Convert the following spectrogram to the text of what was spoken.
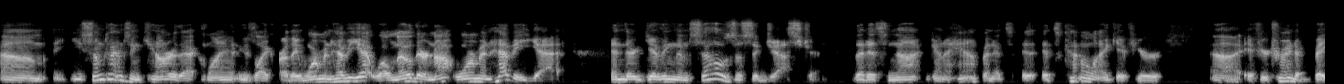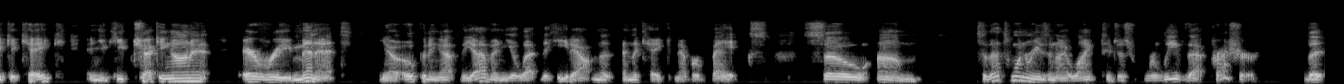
um, you sometimes encounter that client who's like are they warm and heavy yet? Well no they're not warm and heavy yet. And they're giving themselves a suggestion that it's not going to happen. It's it's kind of like if you're uh, if you're trying to bake a cake and you keep checking on it every minute you know opening up the oven you let the heat out and the, and the cake never bakes. So, um, so that's one reason I like to just relieve that pressure. That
